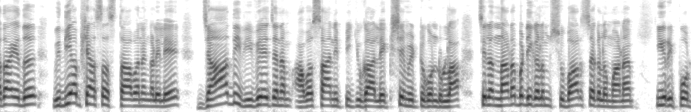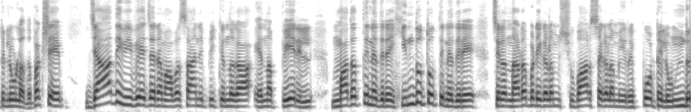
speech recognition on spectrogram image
അതായത് വിദ്യാഭ്യാസ സ്ഥാപനങ്ങളിലെ ജാതി വിവേചനം അവസാനിപ്പിക്കുക ലക്ഷ്യമിട്ടുകൊണ്ടുള്ള ചില നടപടികളും ശുപാർശകളുമാണ് ഈ റിപ്പോർട്ടിലുള്ളത്. പക്ഷേ ജാതി വിവേചനം അവസാനിപ്പിക്കുക എന്ന പേരിൽ മതത്തിനെതിരെ ഹിന്ദുത്വത്തിനെതിരെ ചില നടപടികളും ശുപാർശകളും ഈ റിപ്പോർട്ടിലുണ്ട്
